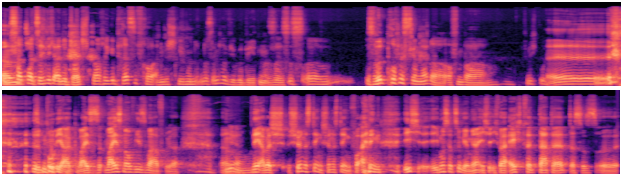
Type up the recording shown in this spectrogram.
Und es ähm, hat tatsächlich eine deutschsprachige Pressefrau angeschrieben und um das Interview gebeten, also es ist, äh, es wird professioneller, offenbar. Finde ich gut. Äh, Polyark weiß, weiß noch, wie es war früher. Ähm, yeah. Nee, aber sch schönes Ding, schönes Ding. Vor allen Dingen, ich, ich muss dazugeben, ja, ich, ich war echt verdattert, dass es äh,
